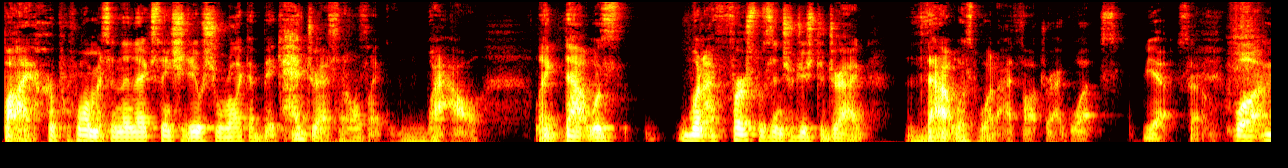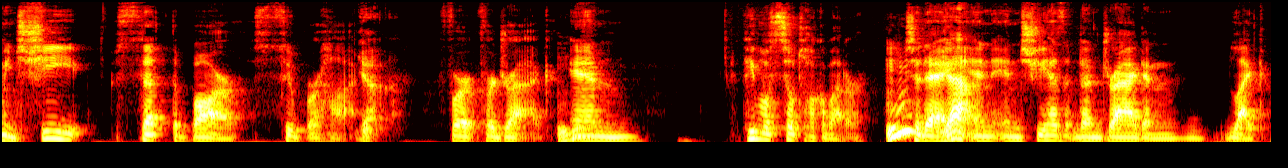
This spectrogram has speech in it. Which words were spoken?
by her performance. And the next thing she did was she wore like a big headdress. And I was like, wow. Like that was when I first was introduced to drag, that was what I thought drag was. Yeah. So, Well, I mean, she set the bar super high. yeah. For for drag, and people still talk about her today. yeah. And and she hasn't done drag in like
